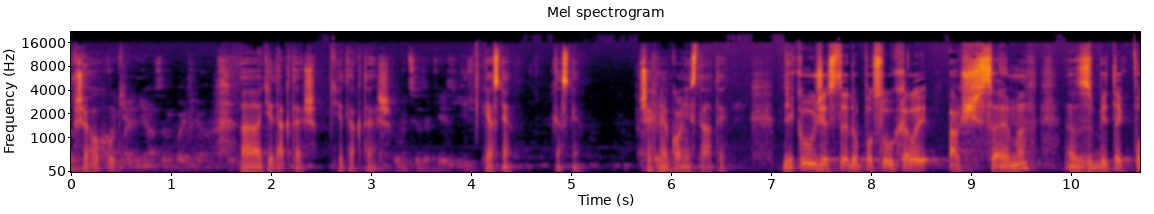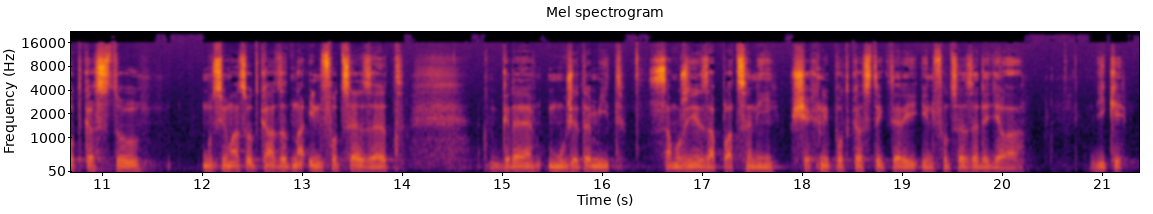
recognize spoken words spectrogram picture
všeho chuť. Ti taktéž, ti taktéž. Jasně, jasně. Všechny okolní státy. Děkuji, že jste doposlouchali až sem. Zbytek podcastu musím vás odkázat na info.cz, kde můžete mít samozřejmě zaplacený všechny podcasty, který info.cz dělá. Díky.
